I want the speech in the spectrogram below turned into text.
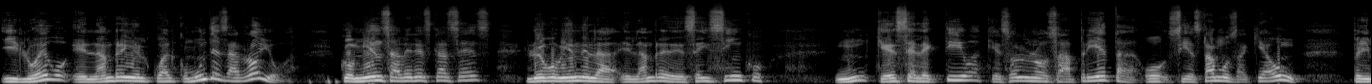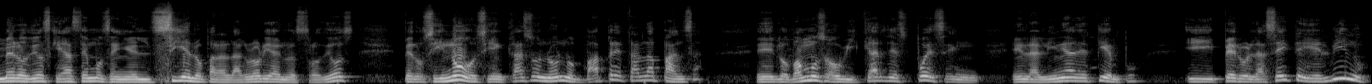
Y luego el hambre en el cual, como un desarrollo, comienza a haber escasez, luego viene el hambre de 6.5, que es selectiva, que solo nos aprieta, o si estamos aquí aún, primero Dios que ya estemos en el cielo para la gloria de nuestro Dios, pero si no, si en caso no, nos va a apretar la panza, eh, lo vamos a ubicar después en, en la línea de tiempo, y, pero el aceite y el vino,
